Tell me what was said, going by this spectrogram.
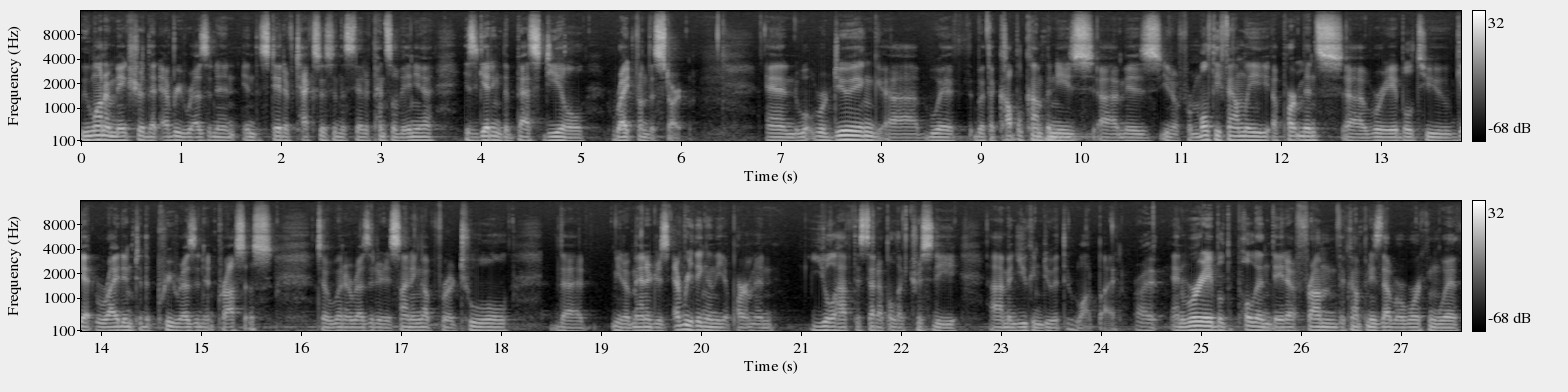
We want to make sure that every resident in the state of Texas and the state of Pennsylvania is getting the best deal right from the start. And what we're doing uh, with with a couple companies um, is, you know, for multifamily apartments, uh, we're able to get right into the pre-resident process. So when a resident is signing up for a tool that you know manages everything in the apartment, you'll have to set up electricity, um, and you can do it through WattBuy. Right. And we're able to pull in data from the companies that we're working with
